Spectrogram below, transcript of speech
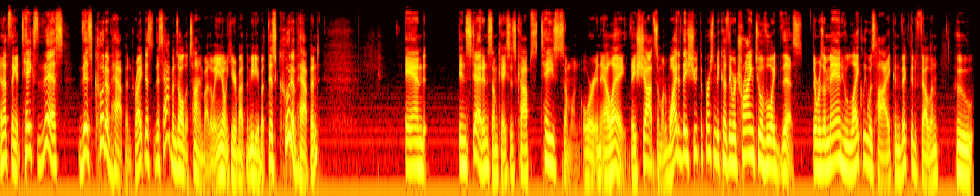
And that's the thing. It takes this. This could have happened, right? This this happens all the time, by the way. You don't hear about the media, but this could have happened. And instead, in some cases, cops tased someone, or in LA, they shot someone. Why did they shoot the person? Because they were trying to avoid this. There was a man who likely was high, convicted felon, who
